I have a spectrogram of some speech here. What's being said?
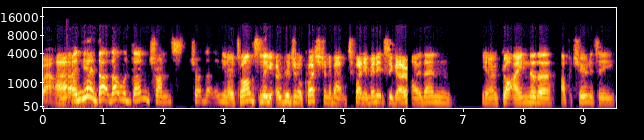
Wow. Uh, and yeah, that that would then trans, you know, to answer the original question about 20 minutes ago, I then, you know, got another opportunity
